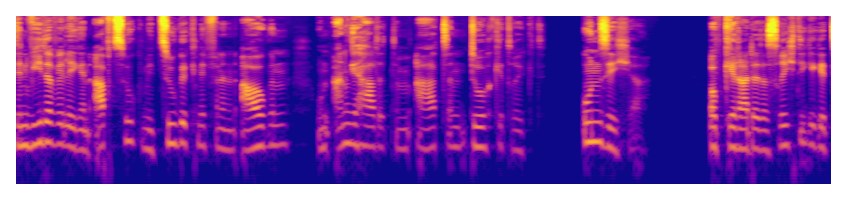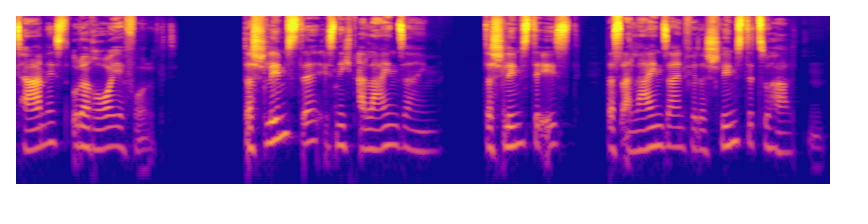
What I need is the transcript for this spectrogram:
Den widerwilligen Abzug mit zugekniffenen Augen und angehaltenem Atem durchgedrückt. Unsicher, ob gerade das Richtige getan ist oder Reue folgt. Das Schlimmste ist nicht Alleinsein. Das Schlimmste ist, das Alleinsein für das Schlimmste zu halten.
